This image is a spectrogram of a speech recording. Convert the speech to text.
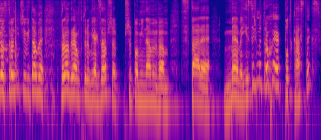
Lekko stronniczy, witamy. Program, w którym jak zawsze przypominamy wam stare memy. Jesteśmy trochę jak Podcastex.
